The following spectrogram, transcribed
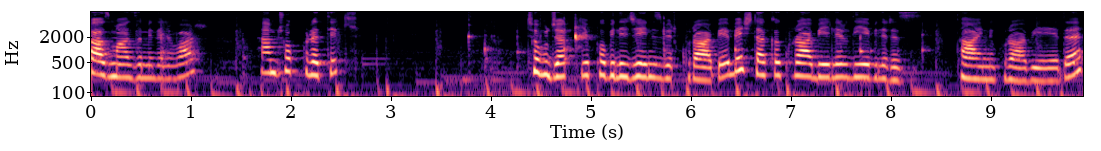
Az malzemeleri var. Hem çok pratik, çabucak yapabileceğiniz bir kurabiye. 5 dakika kurabiyeleri diyebiliriz tahinli kurabiyeye de.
